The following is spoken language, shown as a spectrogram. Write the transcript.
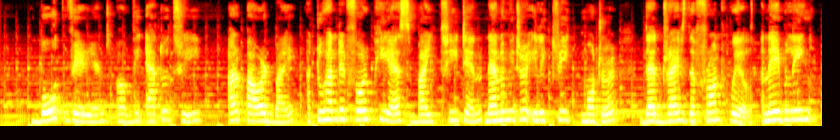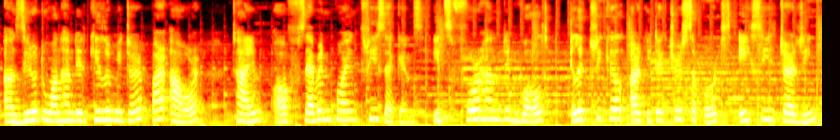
Both variants of the Atto 3 are powered by a 204 PS by 310 nanometer electric motor that drives the front wheel, enabling a 0 to 100 km per hour time of 7.3 seconds. Its 400 volt electrical architecture supports AC charging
